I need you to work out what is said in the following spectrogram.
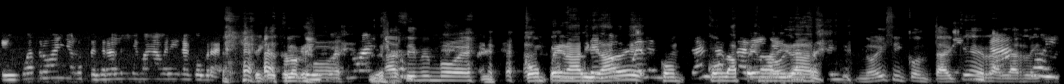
que en cuatro años los federales le van a venir a cobrar. Así mismo es. Con penalidades, con, con las penalidades. No, y sin contar que la, ley...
